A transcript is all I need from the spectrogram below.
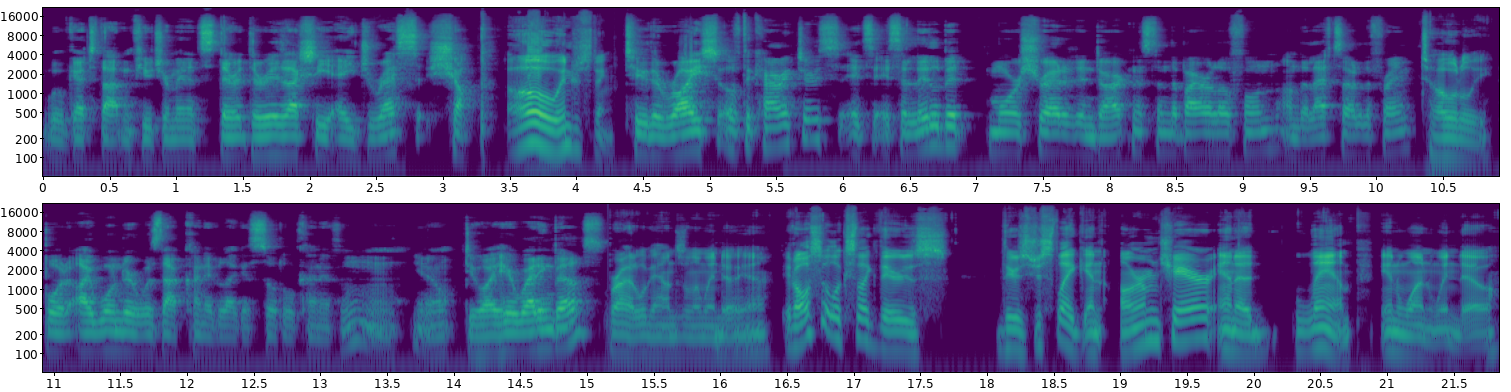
will get to that in future minutes. There there is actually a dress shop Oh, interesting. to the right of the characters. It's it's a little bit more shrouded in darkness than the Barrel of Fun on the left side of the frame. Totally. But I wonder was that kind of like a subtle kind of hmm, you know, do I hear wedding bells? Bridal gowns on the window, yeah. It also looks like there's there's just like an armchair and a lamp in one window.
